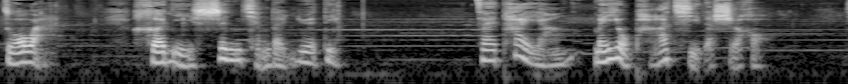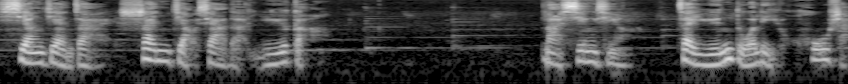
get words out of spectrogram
昨晚和你深情的约定，在太阳没有爬起的时候，相见在山脚下的渔港。那星星在云朵里。忽闪，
